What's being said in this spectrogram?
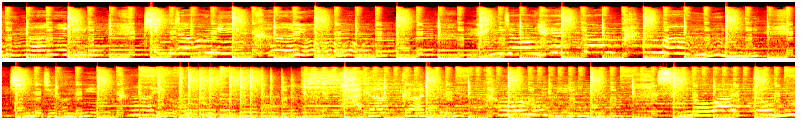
말이 진정일까요? 냉정했던 그 마음이 진정일까요? 바닷가를 걸으며 수놓았던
